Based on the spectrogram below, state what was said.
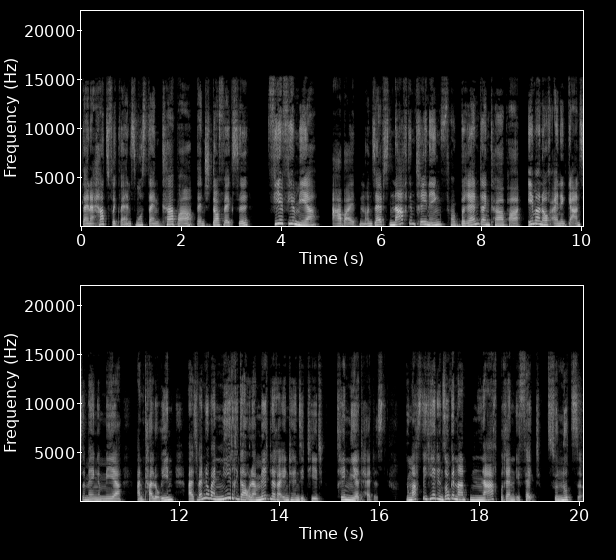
deiner Herzfrequenz muss dein Körper, dein Stoffwechsel viel, viel mehr arbeiten. Und selbst nach dem Training verbrennt dein Körper immer noch eine ganze Menge mehr an Kalorien, als wenn du bei niedriger oder mittlerer Intensität trainiert hättest. Du machst dir hier den sogenannten Nachbrenneffekt zunutze.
